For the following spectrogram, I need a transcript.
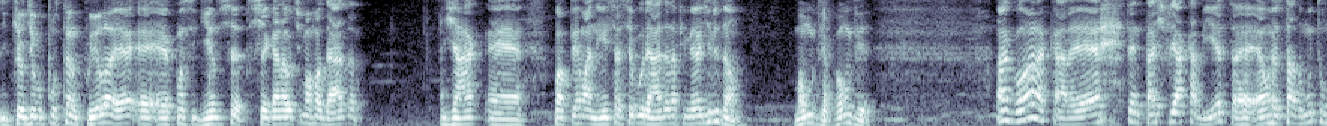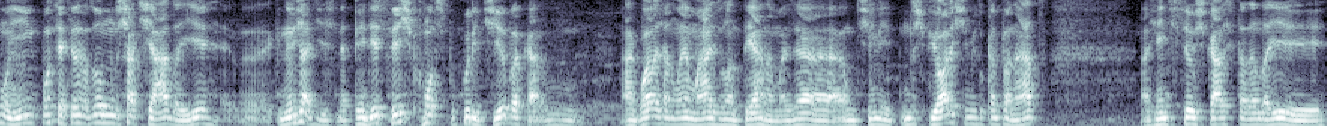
e que eu digo por tranquila é, é, é conseguindo chegar na última rodada já é, com a permanência assegurada na primeira divisão. Vamos ver, vamos ver. Agora, cara, é tentar esfriar a cabeça. É, é um resultado muito ruim. Com certeza tá todo mundo chateado aí. É, que nem eu já disse, né? Perder seis pontos pro Curitiba, cara. Agora já não é mais o Lanterna, mas é um time, um dos piores times do campeonato. A gente ser os caras que tá dando aí.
